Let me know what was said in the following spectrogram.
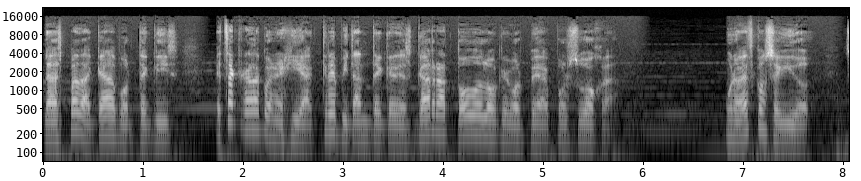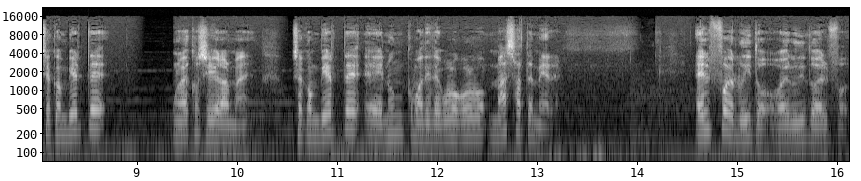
La espada creada por Teclis está cargada con energía crepitante que desgarra todo lo que golpea por su hoja. Una vez conseguido, se convierte... Una vez conseguido el arma, ¿eh? se convierte en un combatiente cuerpo a cuerpo más a temer. Elfo erudito o erudito elfo.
